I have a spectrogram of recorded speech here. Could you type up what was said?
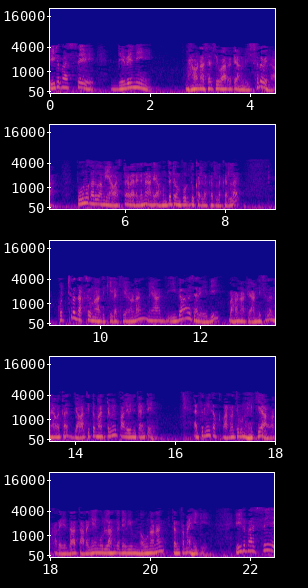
ඊට පස්සේ දෙවෙනි භාවනා සැසිවාරයට යන්න ඉස්සර වෙලා පුහුණු කරුවා මේ අවස්ථාව අරගෙන අර හොඳටම පුරුදු කරලා කරලා කරලා කොච්චර දක්ෂ වුණාද කියලා කියනවනම් මෙයා ඊගාව සැරේදී භාවනාවට යන්න ඉස්සලා නැවතත් ජාතික මට්ටමේ පළවෙනි තැනට එනවා. ඇත්තට මේක පරණ තිබුණ හැකියාවක්. අර එදා තරගෙන් උල්ලංඝනය වීම නොවුනා නම් එතන තමයි හිටියේ. ඊට පස්සේ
